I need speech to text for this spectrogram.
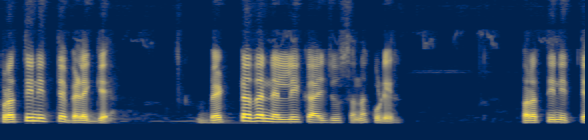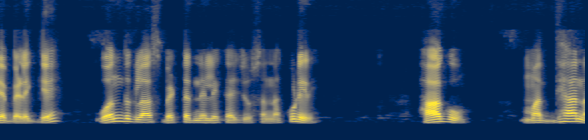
ಪ್ರತಿನಿತ್ಯ ಬೆಳಗ್ಗೆ ಬೆಟ್ಟದ ನೆಲ್ಲಿಕಾಯಿ ಜ್ಯೂಸನ್ನು ಕುಡೀರಿ. ಪ್ರತಿನಿತ್ಯ ಬೆಳಗ್ಗೆ ಒಂದು ಗ್ಲಾಸ್ ಬೆಟ್ಟದ ನೆಲ್ಲಿಕಾಯಿ ಜ್ಯೂಸನ್ನು ಕುಡೀರಿ. ಹಾಗೂ ಮಧ್ಯಾಹ್ನ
